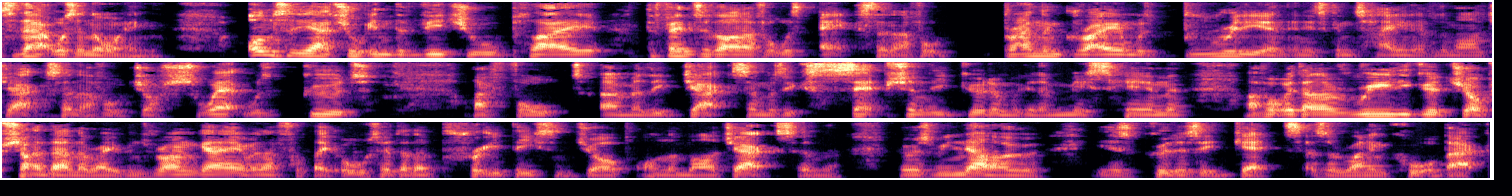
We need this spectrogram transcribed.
so that was annoying. Onto the actual individual play. Defensive line I thought was excellent. I thought Brandon Graham was brilliant in his container of Lamar Jackson. I thought Josh Sweat was good. I thought uh, Malik Jackson was exceptionally good, and we're going to miss him. I thought we'd done a really good job shutting down the Ravens' run game, and I thought they also done a pretty decent job on Lamar Jackson, who, as we know, is as good as it gets as a running quarterback.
